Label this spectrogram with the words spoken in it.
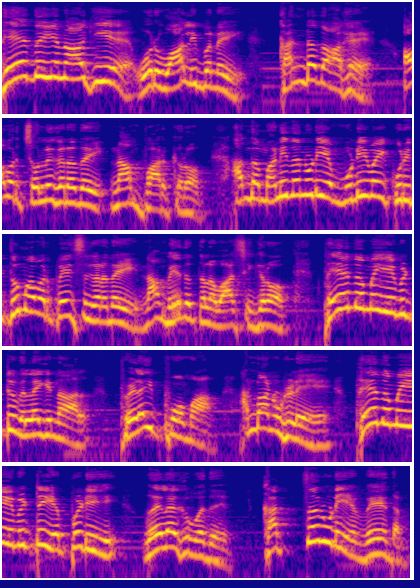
பேதையனாகிய ஒரு வாலிபனை கண்டதாக அவர் சொல்லுகிறதை நாம் பார்க்கிறோம். அந்த மனிதனுடைய முடிவை குறித்தும் அவர் பேசுகிறதை நாம் வேதத்தில் வாசிக்கிறோம். பேதமையை விட்டு விலகினால் பிழைப்போமாம். அன்பானவர்களே பேதமையை விட்டு எப்படி விலகுவது? கத்தருடைய வேதம்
